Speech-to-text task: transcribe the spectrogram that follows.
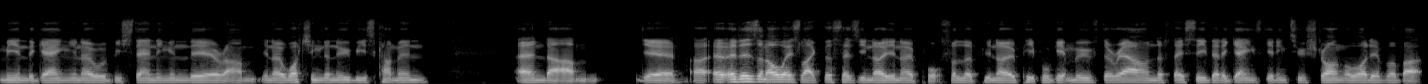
me and the gang you know would be standing in there um you know watching the newbies come in and um Yeah, uh, it isn't always like this, as you know. You know, Port Phillip. You know, people get moved around if they see that a gang's getting too strong or whatever. But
